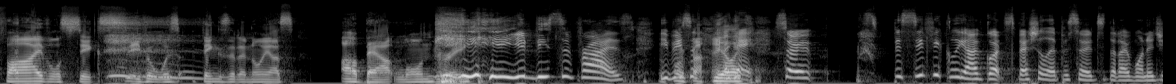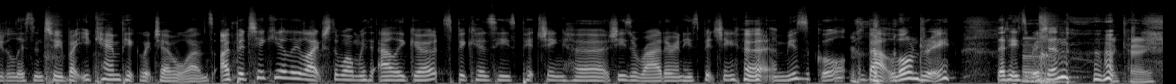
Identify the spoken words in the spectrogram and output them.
five or six if it was things that annoy us about laundry. You'd be surprised. You'd be su- Yeah, okay. like- so specifically, I've got special episodes that I wanted you to listen to, but you can pick whichever ones. I particularly liked the one with Allie Goertz because he's pitching her. She's a writer, and he's pitching her a musical about laundry that he's oh, written. okay.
